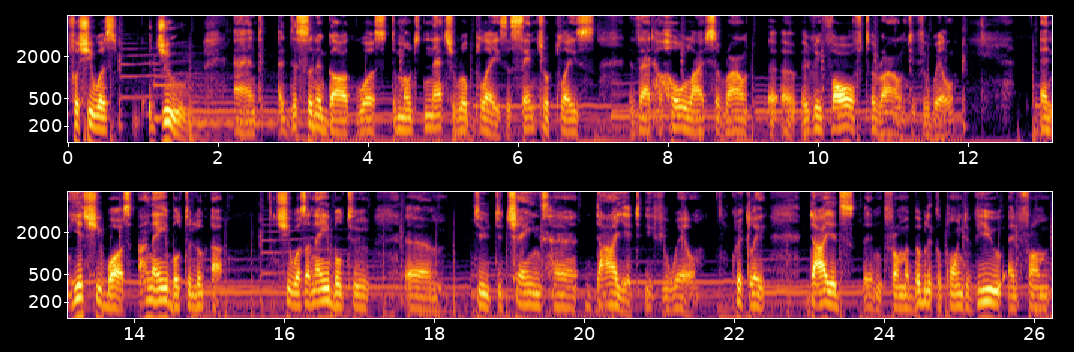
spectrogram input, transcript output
for she was a Jew, and the synagogue was the most natural place, the central place that her whole life surround uh, uh, revolved around, if you will. And yet she was unable to look up. She was unable to um, to to change her diet, if you will, quickly. Diets, um, from a biblical point of view, and from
